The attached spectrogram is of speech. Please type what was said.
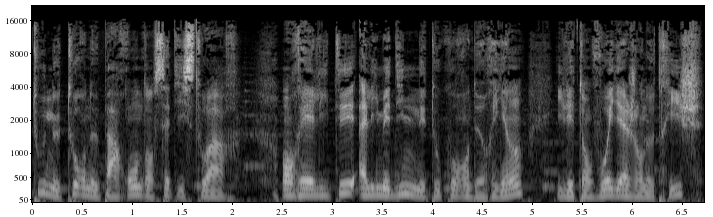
tout ne tourne pas rond dans cette histoire. En réalité, Ali Medine n'est au courant de rien, il est en voyage en Autriche,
